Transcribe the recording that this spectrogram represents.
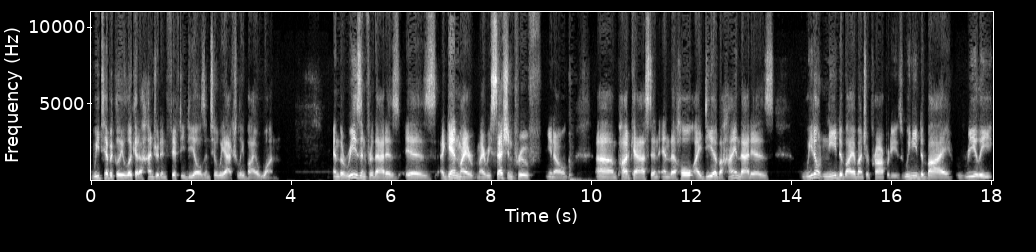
We typically look at 150 deals until we actually buy one. And the reason for that is is again my my recession proof you know um, podcast and and the whole idea behind that is we don't need to buy a bunch of properties we need to buy really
